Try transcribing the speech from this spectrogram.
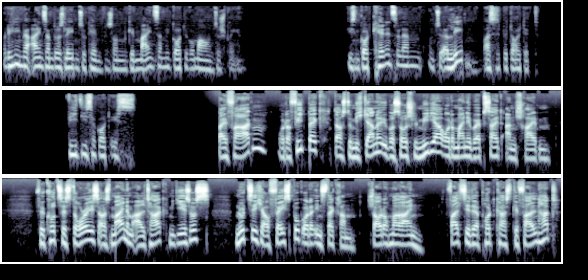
Und nicht mehr einsam durchs Leben zu kämpfen, sondern gemeinsam mit Gott über Mauern zu springen. Diesen Gott kennenzulernen und zu erleben, was es bedeutet, wie dieser Gott ist. Bei Fragen oder Feedback darfst du mich gerne über Social Media oder meine Website anschreiben. Für kurze Stories aus meinem Alltag mit Jesus nutze ich auf Facebook oder Instagram. Schau doch mal rein. Falls dir der Podcast gefallen hat,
